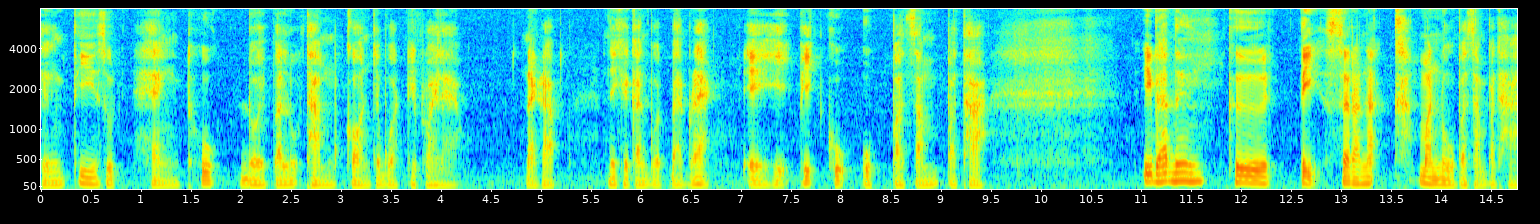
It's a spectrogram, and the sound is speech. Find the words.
ถึงที่สุดแห่งทุกข์โดยบรรลุธรรมก่อนจะบวชเรียบร้อยแล้วนะครับ นี่คือการบวชแบบแรก เอหิภิกขุอุปสัมปทา อีกแบบหนึ่งคือติสรณคมนูปสัมปทา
